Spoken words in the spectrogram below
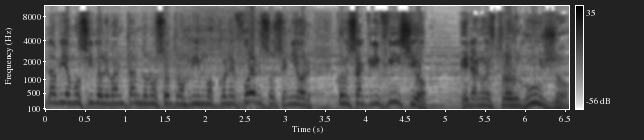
la habíamos ido levantando nosotros mismos con esfuerzo, Señor, con sacrificio era nuestro orgullo.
